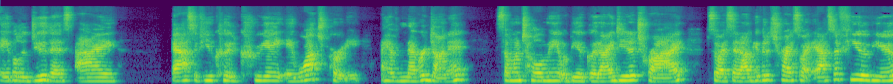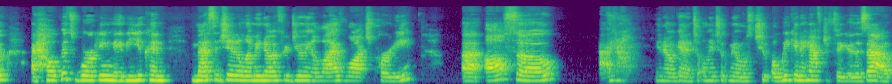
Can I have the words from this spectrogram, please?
able to do this. I asked if you could create a watch party. I have never done it. Someone told me it would be a good idea to try. So I said, I'll give it a try. So I asked a few of you. I hope it's working. Maybe you can message in and let me know if you're doing a live watch party. Uh, also, I don't, you know, again, it only took me almost two, a week and a half to figure this out.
